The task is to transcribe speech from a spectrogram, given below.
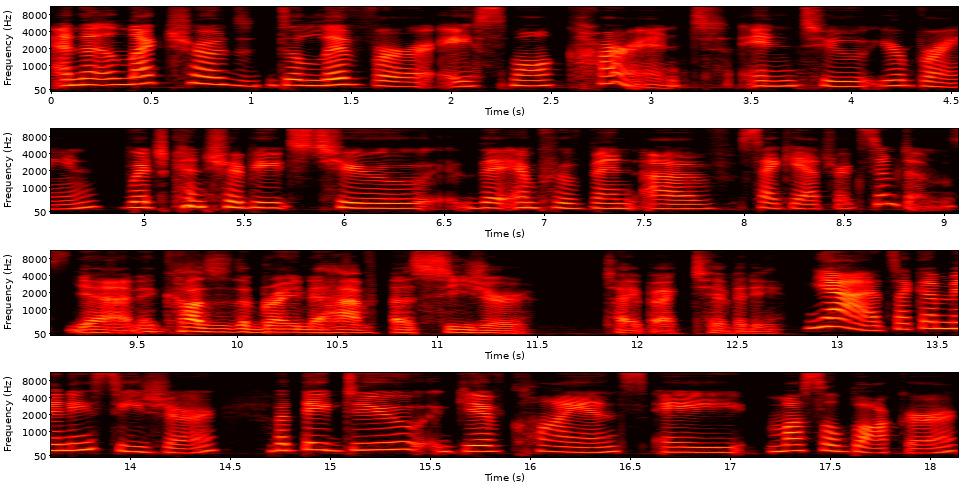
And the electrodes deliver a small current into your brain which contributes to the improvement of psychiatric symptoms. Yeah, and it causes the brain to have a seizure type activity. Yeah, it's like a mini seizure, but they do give clients a muscle blocker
